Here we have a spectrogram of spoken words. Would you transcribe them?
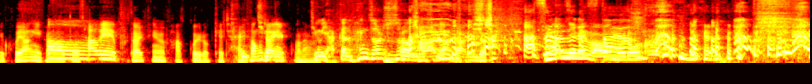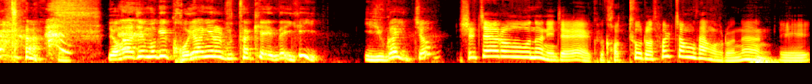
이 고양이가 어. 또 사회의 부살핌을 받고 이렇게 잘 성장했구나. 지금 약간 횡설수설하고 아. 아닙니다, 아닙니다. 부모님의 마음으로. 영화 제목이 고양이를 부탁해인데 이게 이- 이유가 있죠? 실제로는 이제 그 겉으로 설정상으로는 이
